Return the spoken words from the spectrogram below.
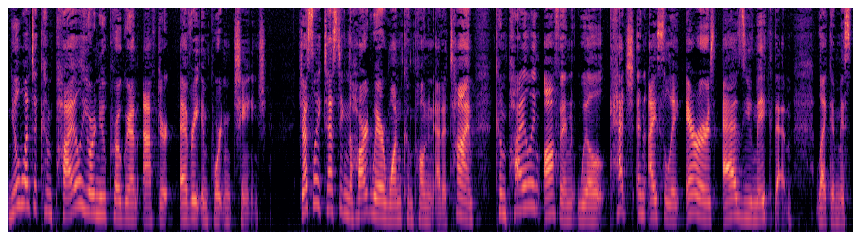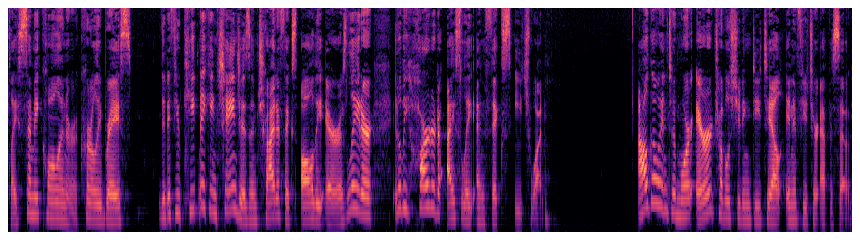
You'll want to compile your new program after every important change. Just like testing the hardware one component at a time, compiling often will catch and isolate errors as you make them, like a misplaced semicolon or a curly brace. That if you keep making changes and try to fix all the errors later, it'll be harder to isolate and fix each one. I'll go into more error troubleshooting detail in a future episode.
